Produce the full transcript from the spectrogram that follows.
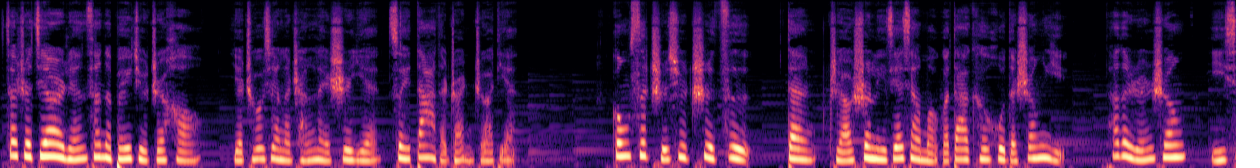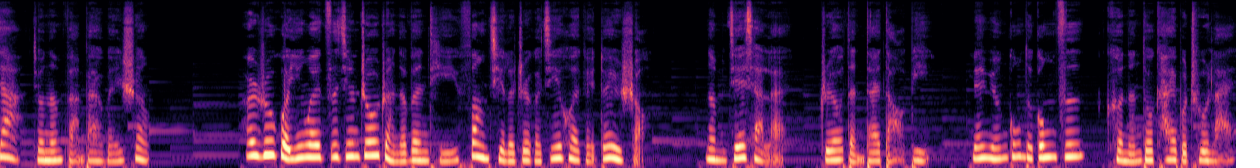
在这接二连三的悲剧之后，也出现了陈磊事业最大的转折点。公司持续赤字，但只要顺利接下某个大客户的生意，他的人生一下就能反败为胜。而如果因为资金周转的问题放弃了这个机会给对手，那么接下来只有等待倒闭，连员工的工资可能都开不出来。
